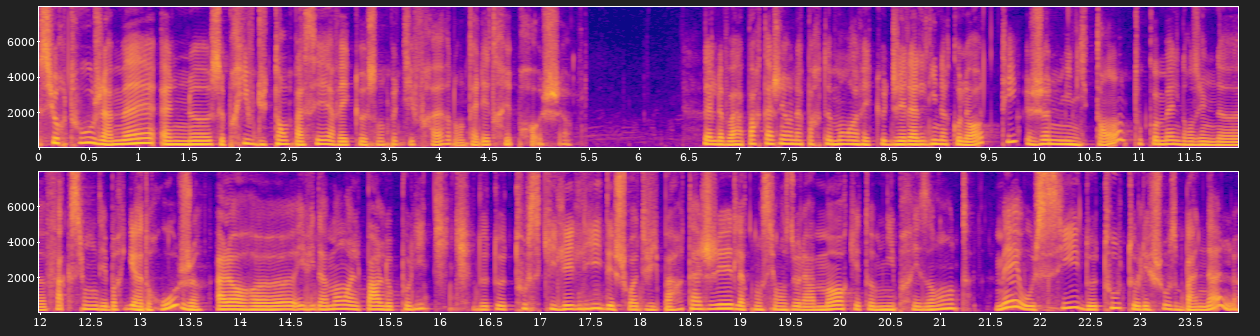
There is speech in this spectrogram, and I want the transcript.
Surtout, jamais elle ne se prive du temps passé avec son petit frère dont elle est très proche. Elle va partager un appartement avec Geraldina Colotti, jeune militante, tout comme elle dans une faction des Brigades Rouges. Alors euh, évidemment, elle parle politique, de, de tout ce qui les lie, des choix de vie partagés, de la conscience de la mort qui est omniprésente, mais aussi de toutes les choses banales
